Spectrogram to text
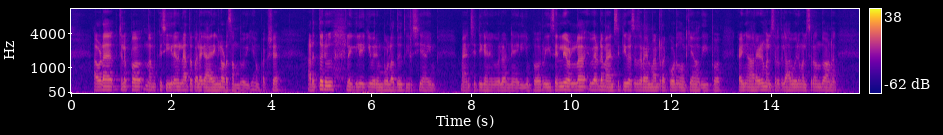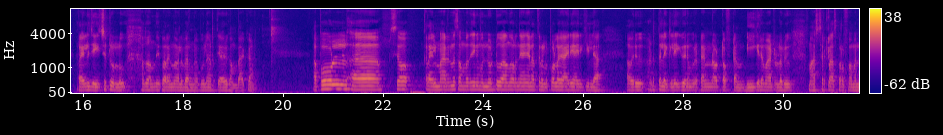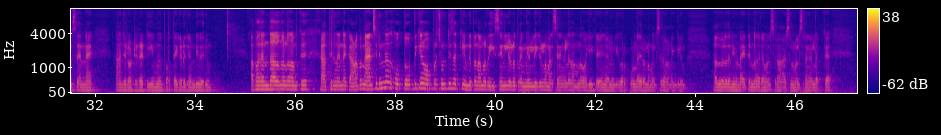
അവിടെ ചിലപ്പോൾ നമുക്ക് ശീലമില്ലാത്ത പല കാര്യങ്ങളും അവിടെ സംഭവിക്കാം. പക്ഷേ അടുത്തൊരു ലെഗിലേക്ക് വരുമ്പോൾ അത് തീർച്ചയായും മാൻ സിറ്റിക്ക് അനുകൂലം തന്നെ ആയിരിക്കും ഇപ്പോൾ റീസെന്റ്ലി ഉള്ള ഇവരുടെ Man City versus Real mad record നോക്കിയാൽ മതി. ഇപ്പോൾ കഴിഞ്ഞ ആറേഴ് മത്സരത്തിൽ ആകെ ഒരു മത്സരം എന്തോ ആണ്. റയൽ ജയിച്ചിട്ടുള്ളൂ. അതും അന്ന് ഈ പറയുന്ന പോലെ ബെർണബൂൽ നടത്തിയ ഒരു കമ്പാക്കാണ് അപ്പോൾ സോ റയൽ മാഡ്രിഡിനെ സംബന്ധിച്ച് ഇനി മുന്നോട്ട് പോകാമെന്ന് പറഞ്ഞു കഴിഞ്ഞാൽ അത്ര എളുപ്പമുള്ള കാര്യമായിരിക്കില്ല. അവർ അടുത്ത ലെഗിലേക്ക് വരുമ്പോൾ ഒരു ടെൻ ഔട്ട് ഓഫ് ടെൻ ഭീകരമായിട്ടുള്ളൊരു മാസ്റ്റർ ക്ലാസ് പെർഫോമൻസ് തന്നെ ആഞ്ചലോട്ടിയുടെ ടീം പുറത്തേക്ക് എടുക്കേണ്ടി വരും. അപ്പോൾ അതെന്താകും എന്നുള്ളത് നമുക്ക് കാത്തിരുന്ന് തന്നെ കാണാം. അപ്പോൾ മാൻസിറ്റിനെ തോപ്പിക്കാൻ ഓപ്പർച്യൂണിറ്റീസ് ഒക്കെ ഉണ്ട്. ഇപ്പോൾ നമ്മൾ റീസെന്റ്ലിയുള്ള പ്രീമിയർ ലീഗിലുള്ള മത്സരങ്ങൾ നമ്മൾ നോക്കിക്കഴിഞ്ഞാലും ലിവർപൂളിനെതിരെയുള്ള മത്സരമാണെങ്കിലും അതുപോലെ തന്നെ യുണൈറ്റഡിനെതിരെ മത്സരം ആഴ്സൽ മത്സരങ്ങളിലൊക്കെ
